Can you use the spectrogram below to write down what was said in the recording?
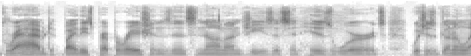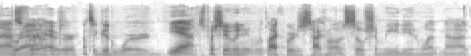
grabbed by these preparations, and it's not on Jesus and His words, which is going to last Grabbed. forever. That's a good word. Yeah, Especially when, you- like we were just talking about with social media and whatnot.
